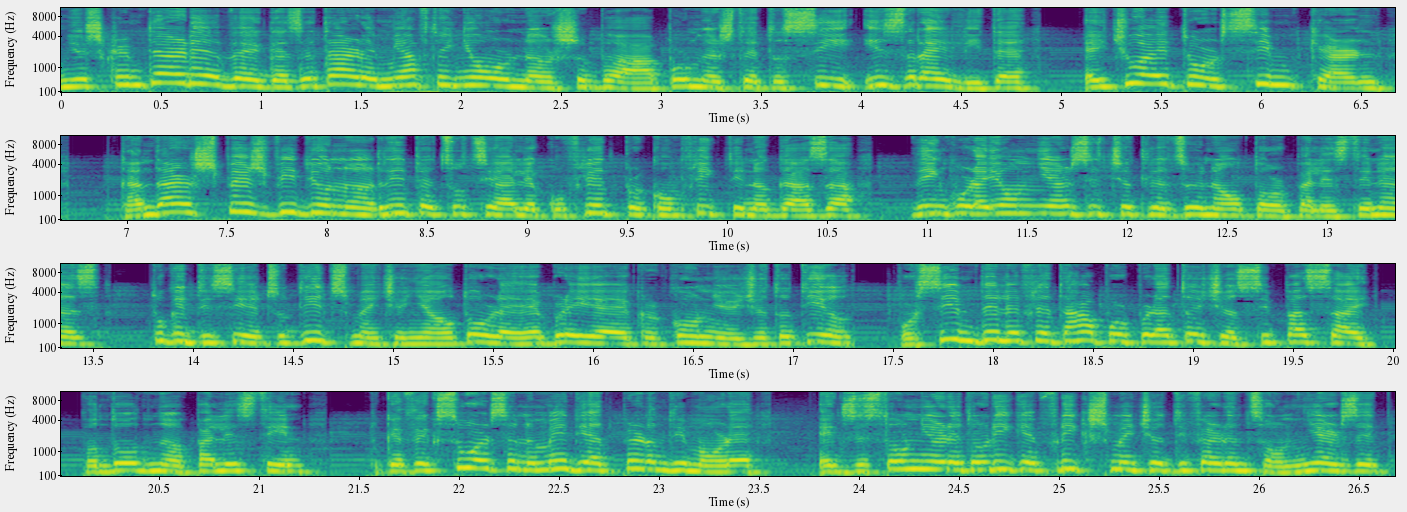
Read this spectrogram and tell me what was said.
Një shkrimtare dhe gazetare mjaft e njohur në SHBA, por me shtetësi izraelite, e quajtur Sim Kern, ka ndarë shpesh video në rrjetet sociale ku flet për konfliktin në Gaza dhe inkurajon njerëzit që të lexojnë autorë palestinezë. Duket disi e çuditshme që një autore hebreje e kërkon një gjë të tillë, Por Sim del e flet hapur për atë që sipas saj po ndodh në Palestinë, duke theksuar se në mediat perëndimore ekziston një retorikë e frikshme që diferencon njerëzit.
